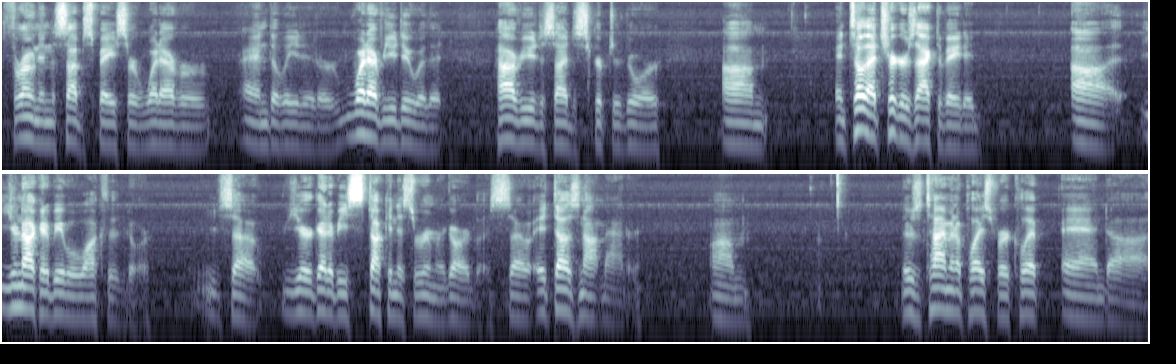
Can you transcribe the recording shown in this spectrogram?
thrown in the subspace or whatever and deleted or whatever you do with it, however you decide to script your door. Um, until that trigger is activated, uh, you're not going to be able to walk through the door. So you're going to be stuck in this room regardless. So it does not matter. Um, there's a time and a place for a clip, and uh,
